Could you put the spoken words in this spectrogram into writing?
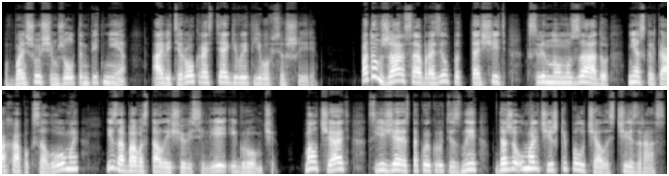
в большущем желтом пятне, а ветерок растягивает его все шире. Потом жар сообразил подтащить к свиному заду несколько охапок соломы, и забава стала еще веселее и громче. Молчать, съезжая с такой крутизны, даже у мальчишки получалось через раз.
